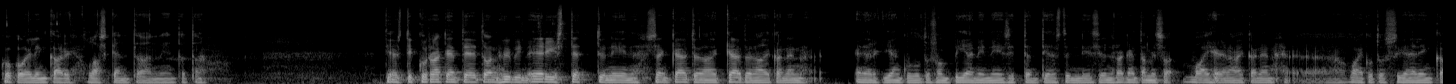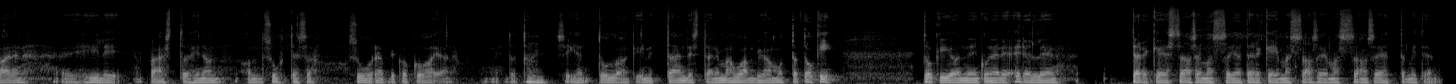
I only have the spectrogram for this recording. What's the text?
koko elinkaarilaskentaan, niin tota, tietysti kun rakenteet on hyvin eristetty, niin sen käytön, käytön aikainen energiankulutus on pieni, niin sitten tietysti niin sen rakentamisvaiheen aikainen vaikutus siihen elinkaaren hiilipäästöihin on, on suhteessa suurempi koko ajan. Niin tota, mm. Siihen tullaan kiinnittää entistä enemmän huomioon, mutta toki, toki on niin kuin edelleen tärkeässä asemassa ja tärkeimmässä asemassa on se, että miten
